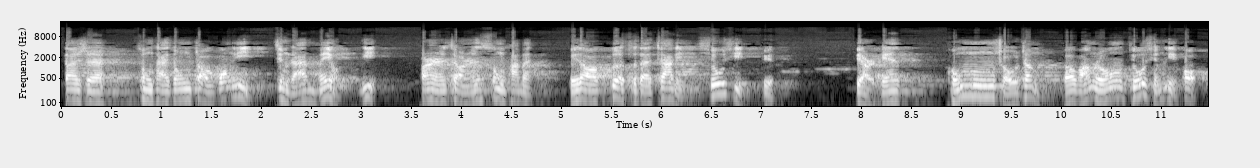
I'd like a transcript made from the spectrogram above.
但是宋太宗赵光义竟然没有同意，反而叫人送他们回到各自的家里休息去了。第二天，洪守正和王荣酒醒以后。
